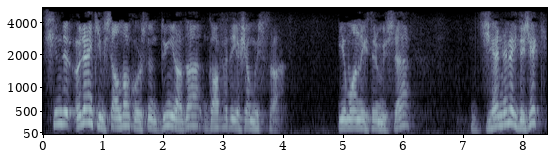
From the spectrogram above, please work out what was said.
Şimdi ölen kimse Allah korusun dünyada gaflete yaşamışsa, imanı getirmişse, cehenneme gidecek,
